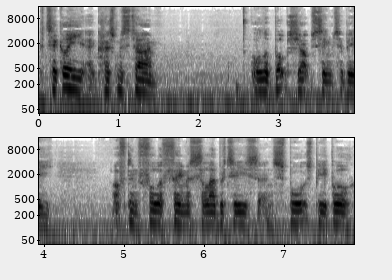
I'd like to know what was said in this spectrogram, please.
Particularly at Christmas time, all the bookshops seem to be often full of famous celebrities and sports people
